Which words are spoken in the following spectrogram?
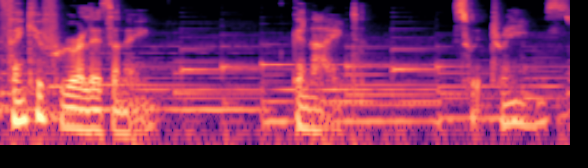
Thank you for your listening. Good night. Sweet dreams.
